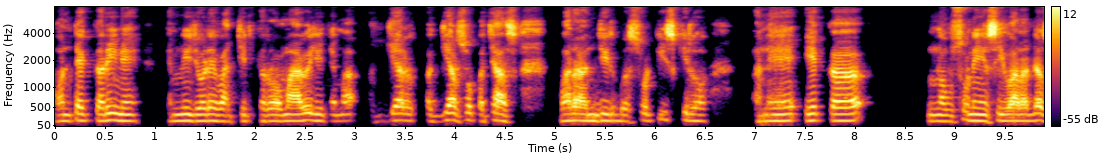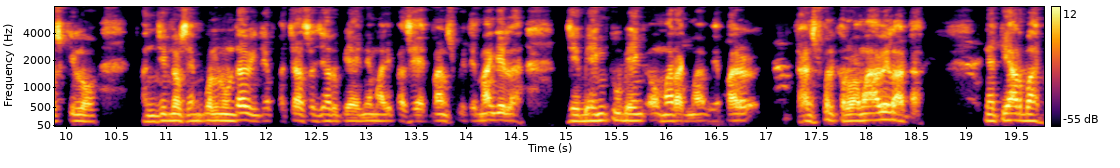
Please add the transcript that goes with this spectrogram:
કોન્ટેક્ટ કરીને એમની જોડે વાતચીત કરવામાં આવેલી. તેમાં અગિયાર, અગિયારસો પચાસ વાળા અંજીર બસો ત્રીસ કિલો અને એક નવસો ને એંસી વાળા દસ કિલો અંજીરનો સેમ્પલ નોંધાવીને પચાસ હજાર રૂપિયા એને મારી પાસે એડવાન્સ પેટે માંગેલા, જે બેંક ટુ બેંક અમારા વેપાર ટ્રાન્સફર કરવામાં આવેલા હતા. ને ત્યારબાદ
